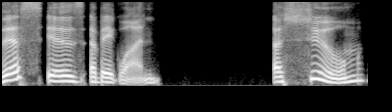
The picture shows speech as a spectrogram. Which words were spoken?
this is a big one. Assume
